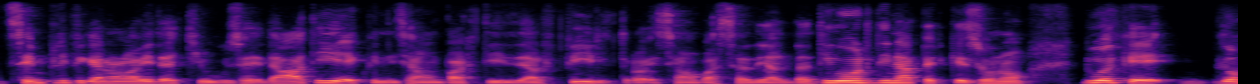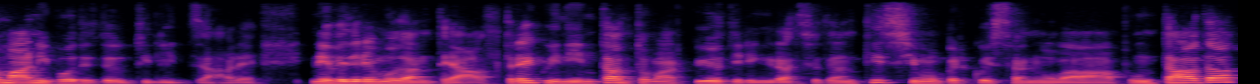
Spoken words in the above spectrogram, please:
semplificano la vita a chi usa i dati e quindi siamo partiti dal filtro e siamo passati al dati ordina perché sono due che domani potete utilizzare. Ne vedremo tante altre, quindi intanto Marco io ti ringrazio tantissimo per questa nuova puntata,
